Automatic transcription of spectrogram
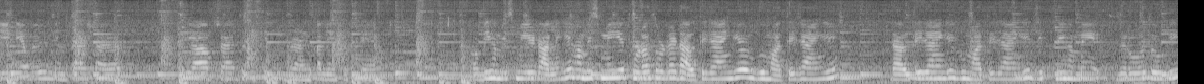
ये इंडिया में भी मिलता है शायद। या आप चाहें तो किसी भी ब्रांड का ले सकते हैं। तो अभी हम इसमें ये डालेंगे। हम इसमें ये थोड़ा थोड़ा डालते जाएँगे और घुमाते जाएँगे। डालते जाएँगे, घुमाते जाएँगे, जितनी हमें ज़रूरत होगी।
